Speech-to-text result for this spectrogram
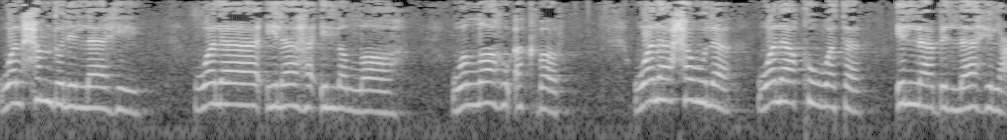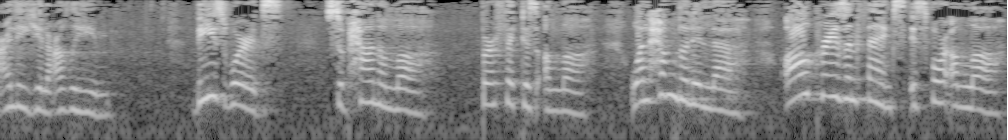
والحمد لله ولا إله إلا الله والله أكبر. ولا حول ولا قوة إلا بالله العلي العظيم. These words, Subhanallah, Perfect is Allah. Walhamdulillah. All praise and thanks is for Allah.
